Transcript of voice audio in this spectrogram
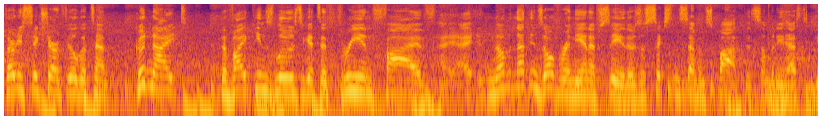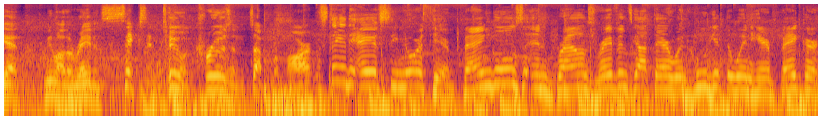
36-yard field attempt. Good night. The Vikings lose to get to three and five. I, I, no, nothing's over in the NFC. There's a six and seven spot that somebody has to get. Meanwhile, the Ravens six and two and cruising. What's up, Lamar? Let's stay in the AFC North here. Bengals and Browns. Ravens got their win. Who would get the win here? Baker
